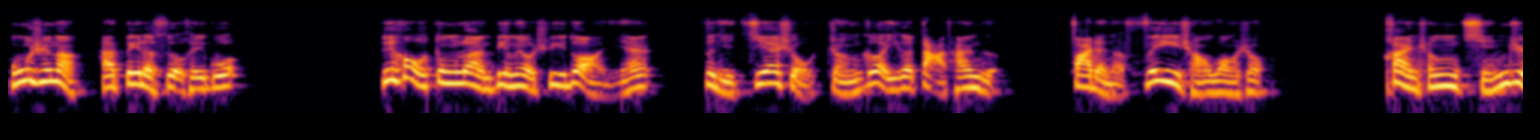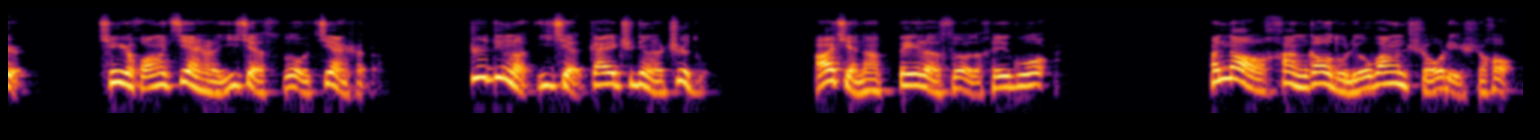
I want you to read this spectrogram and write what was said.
同时呢，还背了所有黑锅。随后动乱并没有持续多少年，自己接手整个一个大摊子，发展的非常旺盛。汉称秦制，秦始皇建设了一切所有建设的，制定了一切该制定的制度。而且呢，背了所有的黑锅，传到汉高祖刘邦手里时候，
